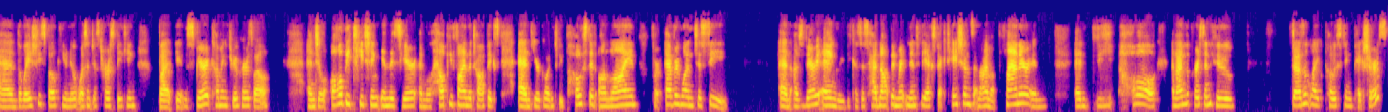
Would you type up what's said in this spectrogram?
and the way she spoke, you knew it wasn't just her speaking, but it was spirit coming through her as well and you'll all be teaching in this year and we'll help you find the topics and you're going to be posted online for everyone to see. And I was very angry because this had not been written into the expectations and I'm a planner and and oh and I'm the person who doesn't like posting pictures,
